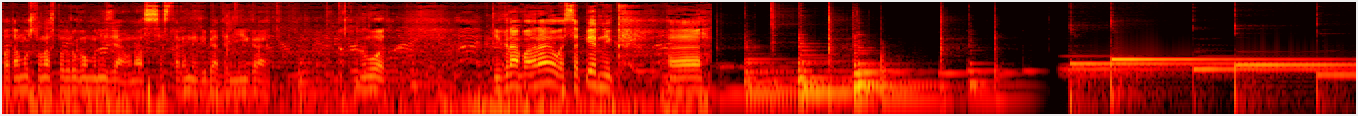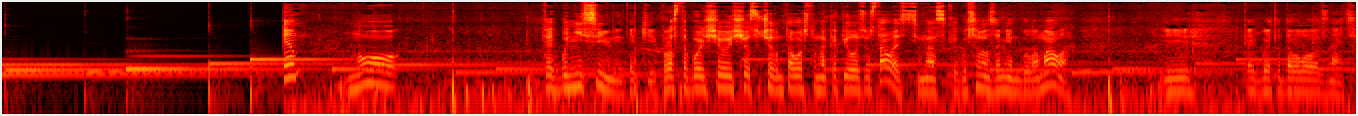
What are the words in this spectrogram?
Потому что у нас по-другому нельзя, у нас со стороны ребята не играют. Вот. Игра понравилась, соперник э, не сильные такие. Просто больше еще с учетом того, что накопилась усталость, у нас как бы все равно замен было мало. И как бы это давало знать.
